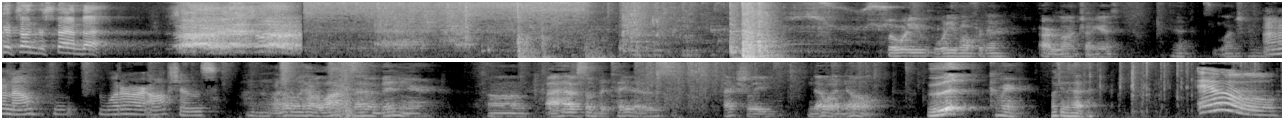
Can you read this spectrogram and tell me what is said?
maggots understand that? So what do you what do you want for dinner or lunch? I guess. Yeah, lunch. I don't know. What are our options? I don't know. I don't really have a lot because I haven't been here. Um, I have some potatoes. Actually, no, I don't. Ugh. Come here. Look at that. Ew.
